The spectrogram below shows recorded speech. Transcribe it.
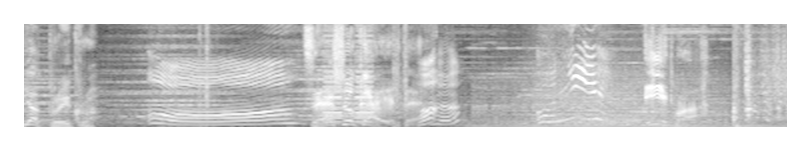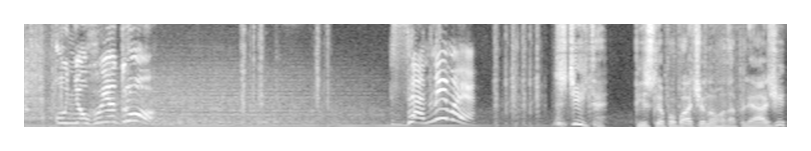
Як прикро. О! Це шукаєте? А? О, ні! Ідьмо! У нього ядро! За ними! Стійте! Після побаченого на пляжі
